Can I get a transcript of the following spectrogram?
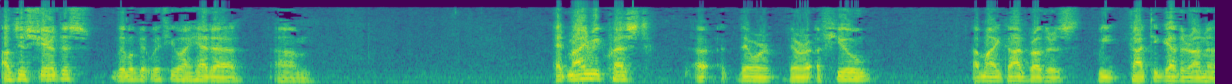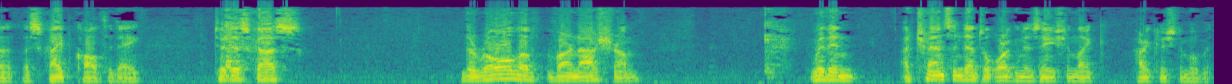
I'll just share this little bit with you. I had a, um, at my request, uh, there were there were a few of my godbrothers. We got together on a, a Skype call today to discuss the role of Varnashram within a transcendental organization like Hare Krishna movement.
